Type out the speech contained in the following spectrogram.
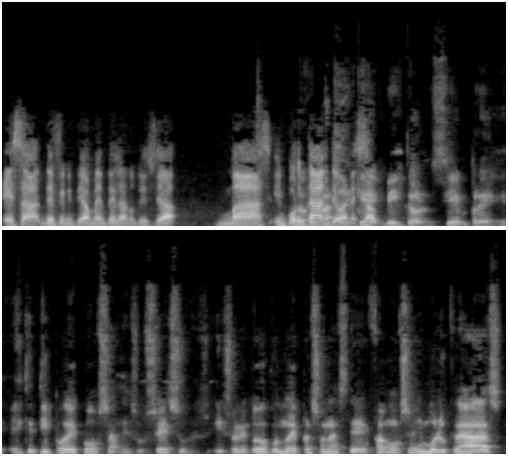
esa definitivamente es la noticia más importante, Vanessa. Es que, Víctor, siempre este tipo de cosas, de sucesos, y sobre todo cuando hay personas de, famosas involucradas,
